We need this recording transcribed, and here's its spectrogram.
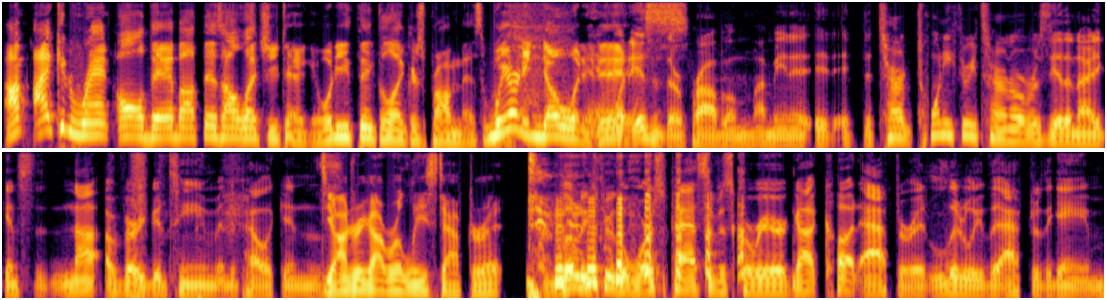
I'm, I could rant all day about this. I'll let you take it. What do you think the Lakers' problem is? We already know what it Man, is. what isn't their problem? I mean, it, it, it the turn 23 turnovers the other night against not a very good team in the Pelicans. DeAndre got released after it. literally threw the worst pass of his career, got cut after it, literally the after the game.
